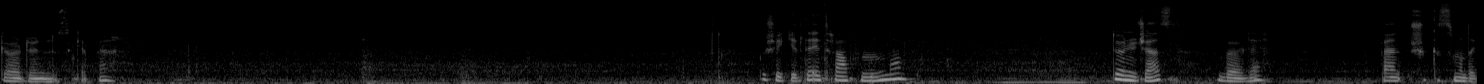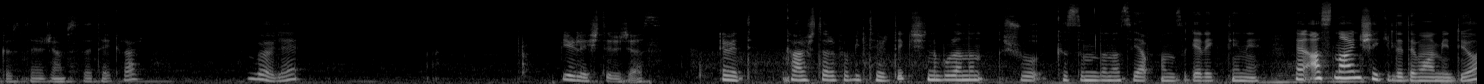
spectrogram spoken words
Gördüğünüz gibi. Bu şekilde etrafından döneceğiz böyle. Ben şu kısmı da göstereceğim size tekrar. Böyle birleştireceğiz. Evet, karşı tarafı bitirdik. Şimdi buranın şu kısımda nasıl yapmanız gerektiğini yani aslında aynı şekilde devam ediyor.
